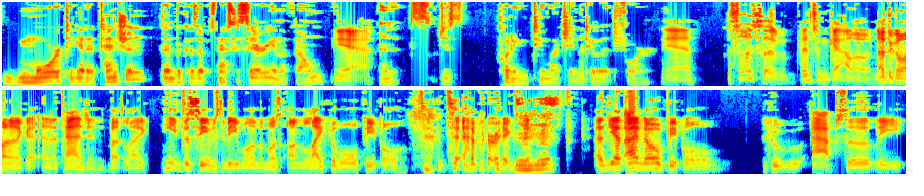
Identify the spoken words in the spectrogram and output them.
more to get attention than because it was necessary in the film. yeah. And it's just putting too much into it for, Yeah. So it's uh, Vincent Gallo, not to go on a, in a tangent, but like, he just seems to be one of the most unlikable people to ever exist. And yet I know people who absolutely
